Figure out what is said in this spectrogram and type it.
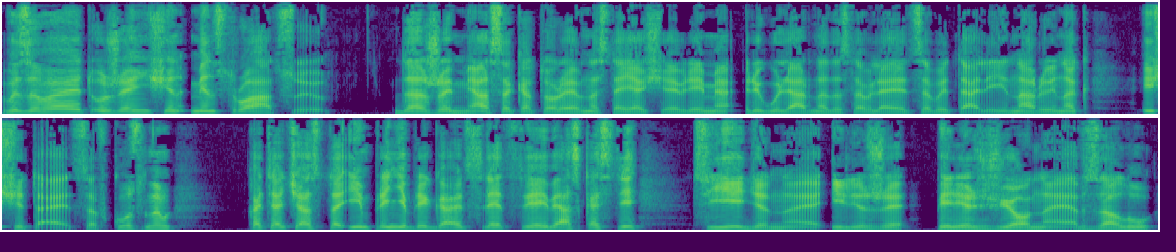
вызывает у женщин менструацию. Даже мясо, которое в настоящее время регулярно доставляется в Италии на рынок и считается вкусным, хотя часто им пренебрегают вследствие вязкости, съеденное или же пережженное в залу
